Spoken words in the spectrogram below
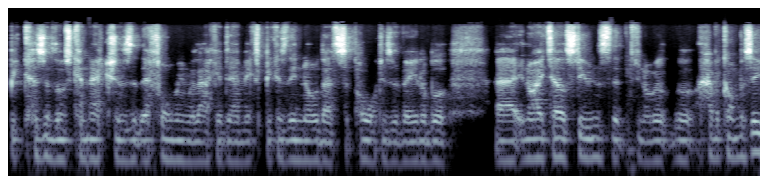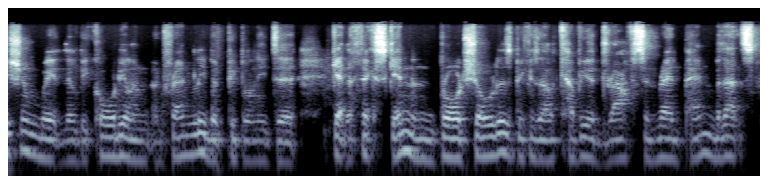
because of those connections that they're forming with academics, because they know that support is available. Uh, you know, I tell students that, you know, we'll, we'll have a conversation where they'll be cordial and, and, friendly, but people need to get a thick skin and broad shoulders because I'll cover your drafts in red pen. But that's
